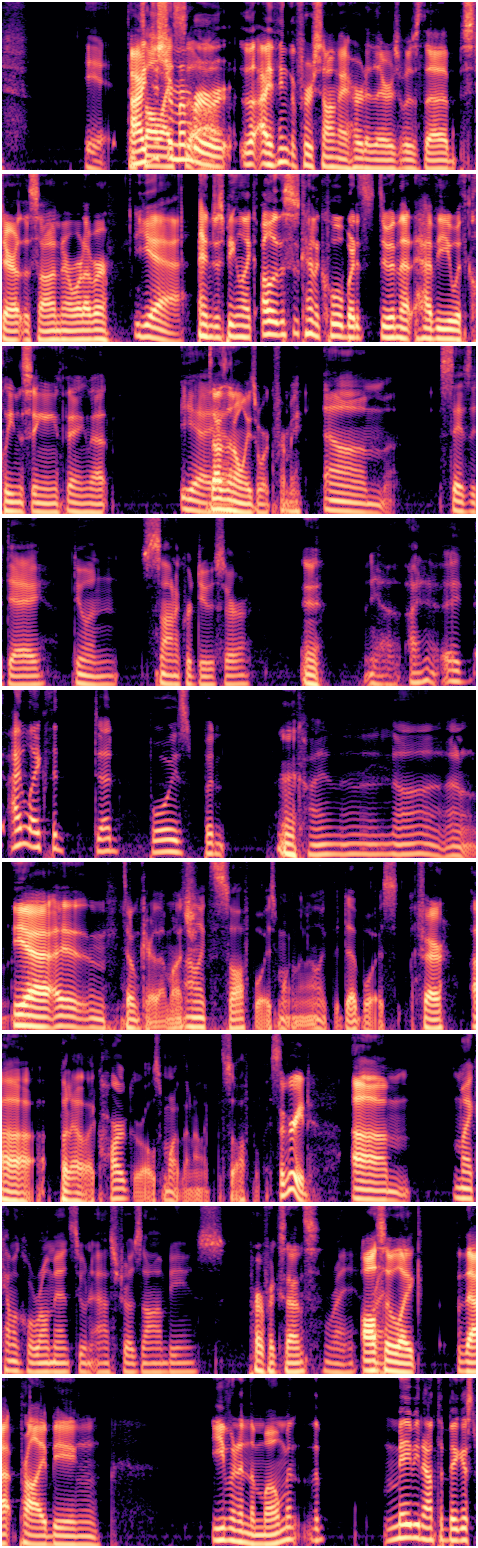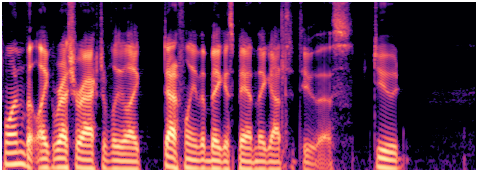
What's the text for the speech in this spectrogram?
it. I That's all just saw. remember. the- I think the first song I heard of theirs was the "Stare at the Sun" or whatever, Yeah. and just being like, "Oh, this is kind of cool," but it's doing that heavy with clean singing thing that Yeah. doesn't always work for me. um Saves the Day doing Sonic Reducer. Eh. Yeah. I I, I like the Dead Boys but Eh. kind of not. I don't know. Yeah, I mm, don't care that much. I like the soft boys more than I like the dead boys. Fair, Uh, but I like hard girls more than I like the soft boys. agreed. Um, My Chemical Romance doing Astro Zombies. Perfect sense. Right. Also, like that probably being even in the moment the maybe not the biggest one, but like retroactively, like definitely the biggest band they got to do this. dude,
